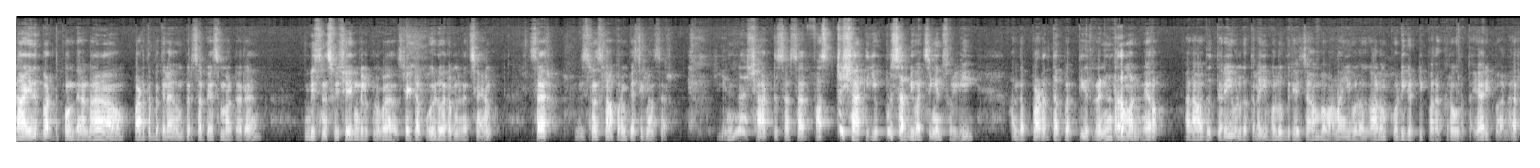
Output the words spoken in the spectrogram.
நான் எதிர்பார்த்து போனது என்னென்னா படத்தை பற்றிலாம் எதுவும் பெருசாக பேச மாட்டார். பிஸ்னஸ் விஷயங்களுக்குள்ள ஸ்ட்ரைட்டாக போயிடுவார்னு நினச்சேன். சார் பிஸ்னஸ்லாம் அப்புறம் பேசிக்கலாம் சார் என்ன shot sir sir first shot எப்படி சார் இப்படி வச்சிங்கன்னு சொல்லி அந்த படத்தை பற்றி ரெண்டரை மணி நேரம் அதாவது திரையுலகத்தில் இவ்வளோ பெரிய ஜாம்பவானா இவ்வளோ காலம் கொடிகட்டி பறக்கிற ஒரு தயாரிப்பாளர்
